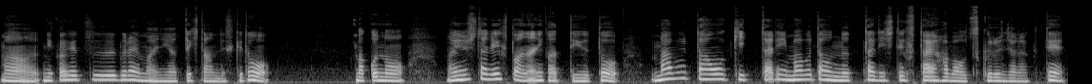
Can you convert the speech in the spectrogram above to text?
まあ、2ヶ月ぐらい前にやってきたんですけど、まあ、この眉下リフトは何かっていうと、まぶたを切ったり、まぶたを塗ったりして二重幅を作るんじゃなくて、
